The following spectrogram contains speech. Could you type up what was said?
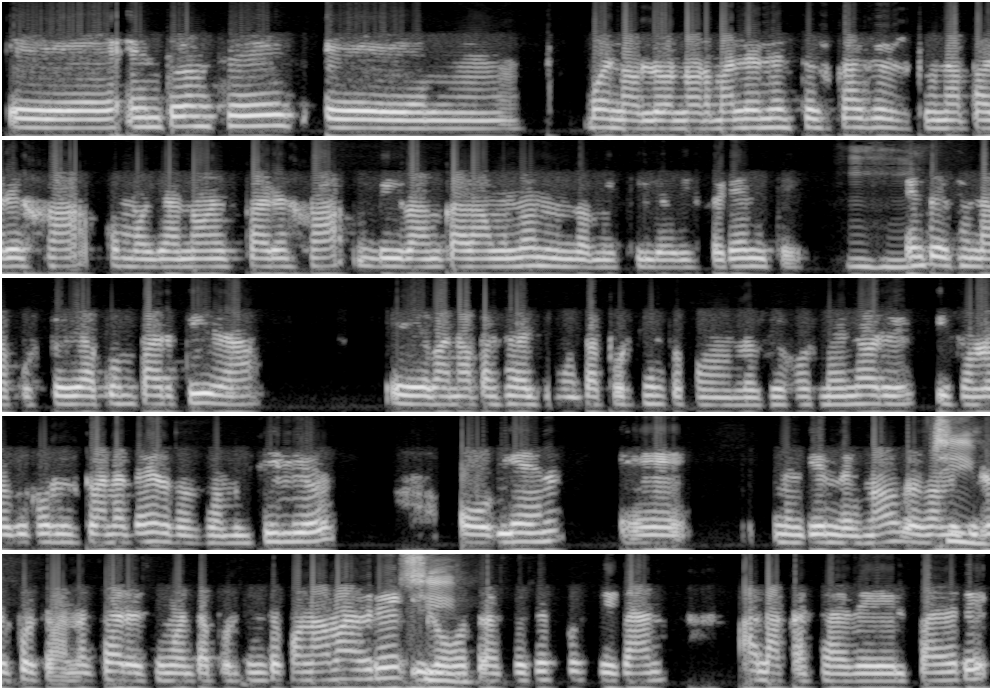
Eh, entonces, em, bueno, lo normal en estos casos es que una pareja, como ya no es pareja, vivan cada uno en un domicilio diferente. Entonces, en la custodia compartida eh, van a pasar el 50% con los hijos menores y son los hijos los que van a tener dos domicilios o bien eh, ¿me entiendes? ¿no? Los domicilios porque van a estar el 50% con la madre y luego otras veces pues irán a la casa del padre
